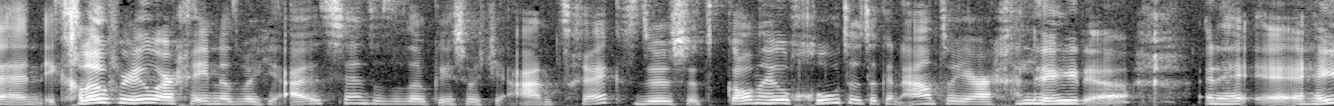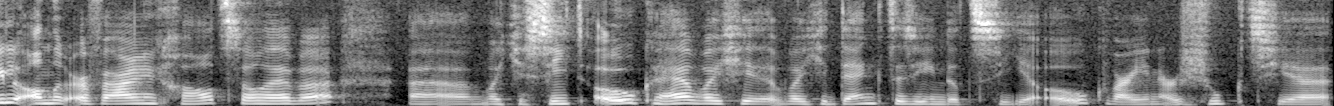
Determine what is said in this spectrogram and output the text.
En ik geloof er heel erg in dat wat je uitzendt, dat het ook is wat je aantrekt. Dus het kan heel goed dat ik een aantal jaar geleden een, hele andere ervaring gehad zal hebben. Uh, want je ziet ook, hè, wat, je, wat je denkt te zien, dat zie je ook. Waar je naar zoekt, je,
